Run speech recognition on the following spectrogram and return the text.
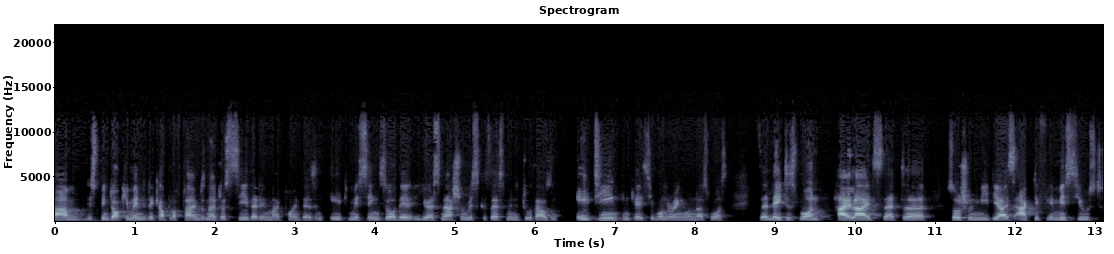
Um, it's been documented a couple of times, and I just see that in my point there's an eight missing. So the US National Risk Assessment in 2018, in case you're wondering when that was, the latest one highlights that uh, social media is actively misused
